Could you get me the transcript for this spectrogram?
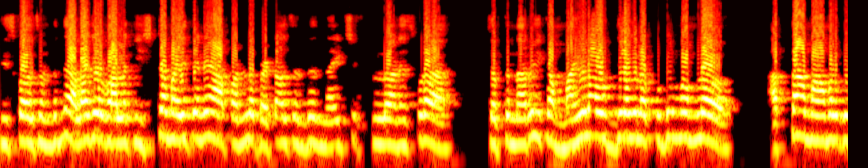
తీసుకోవాల్సి ఉంటుంది. అలాగే వాళ్ళకి ఇష్టం అయితేనే ఆ పనిలో పెట్టాల్సి ఉంటుంది. నైట్ షిఫ్ట్లో అనేసి కూడా చెప్తున్నారు. ఇక మహిళా ఉద్యోగుల కుటుంబంలో అత్తా మామలకు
